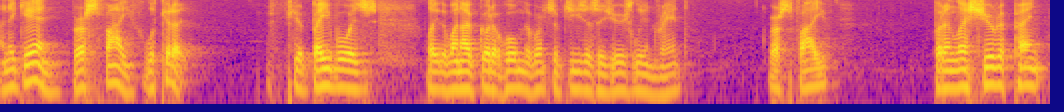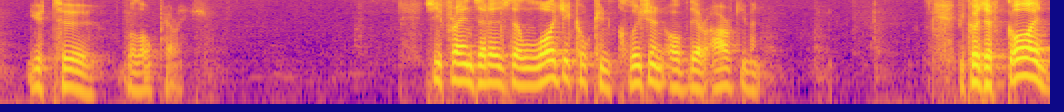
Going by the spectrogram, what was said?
And again, verse 5, look at it. If your Bible is like the one I've got at home, the words of Jesus is usually in red. Verse 5, but unless you repent, you too will all perish. See, friends, it is the logical conclusion of their argument. Because if God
